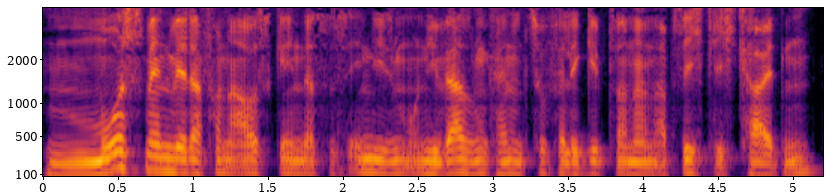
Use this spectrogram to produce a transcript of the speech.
muss, wenn wir davon ausgehen, dass es in diesem Universum keine Zufälle gibt, sondern Absichtlichkeiten.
